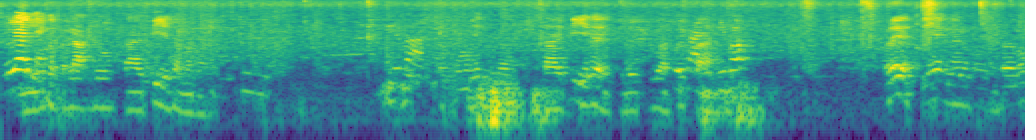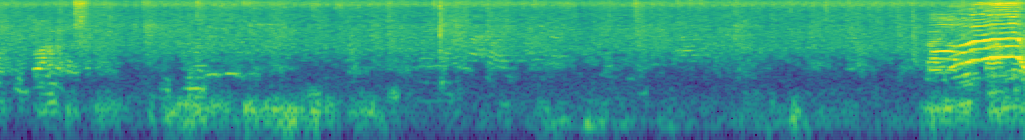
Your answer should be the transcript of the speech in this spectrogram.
ไม่เล่นเลยก็ไปละดูตายพี่ทำไมไม่บาดเนี่ยตายพี่เลยเลยว่าไปผู้ชาป่ายดีป่ะเฮ้ยเนี่ยนั่งเออต้องถูกต้องตายแล้วตายแล้ว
